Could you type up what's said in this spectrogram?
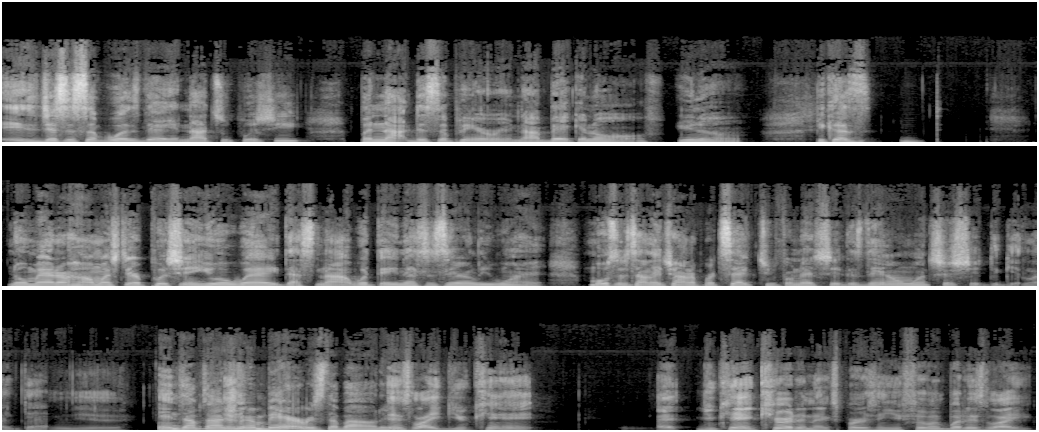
It's just as simple as that. Not too pushy, but not disappearing, not backing off, you know. Because no matter how much they're pushing you away, that's not what they necessarily want. Most of the time, they're trying to protect you from that shit because they don't want your shit to get like that. Yeah. And sometimes It's- you're embarrassed about it. It's like you can't eh, you can't cure the next person, you feel me? But it's like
